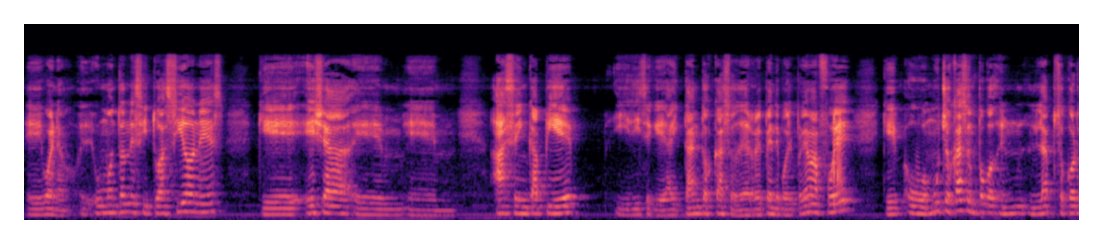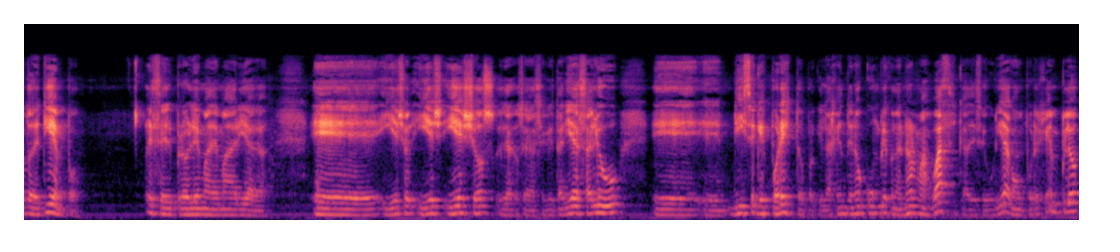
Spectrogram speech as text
Eh, bueno, eh, un montón de situaciones que ella eh, eh, hace hincapié y dice que hay tantos casos de repente, porque el problema fue que hubo muchos casos en, poco, en un lapso corto de tiempo. Es el problema de Madariaga. Eh, y, ellos, y, y ellos, o sea, la Secretaría de Salud, eh, eh, dice que es por esto, porque la gente no cumple con las normas básicas de seguridad, como por ejemplo,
